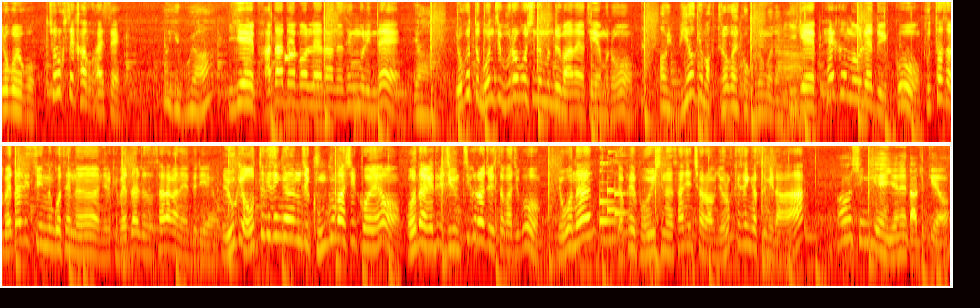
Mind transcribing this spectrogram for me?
요거 요거. 초록색하고 갈색. 아 이게 뭐야? 이게 바다대벌레라는 생물인데 야. 요것도 뭔지 물어보시는 분들 많아요 DM으로. 아, 미역에 막 들어가 있고 그런 거잖아. 이게 폐그물에도 있고 붙어서 매달릴 수 있는 곳에는 이렇게 매달려서 살아가는 애들이에요. 요게 어떻게 생겼는지 궁금하실 거예요. 워낙 애들이 지금 찌그러져 있어가지고 요거는 옆에 보이시는 사진처럼 이렇게 생겼습니다. 아 신기해. 얘네 놔줄게요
